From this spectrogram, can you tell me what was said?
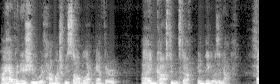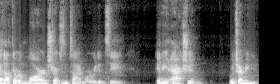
I have an issue with how much we saw Black Panther uh, in costume and stuff. I didn't think it was enough. I thought there were large stretches of time where we didn't see any action, which I mean,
